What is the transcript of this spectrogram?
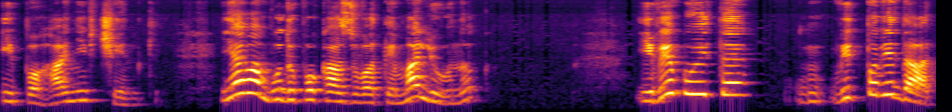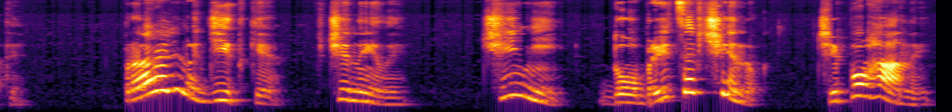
і погані вчинки. Я вам буду показувати малюнок, і ви будете відповідати, правильно дітки вчинили чи ні? Добрий це вчинок чи поганий?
